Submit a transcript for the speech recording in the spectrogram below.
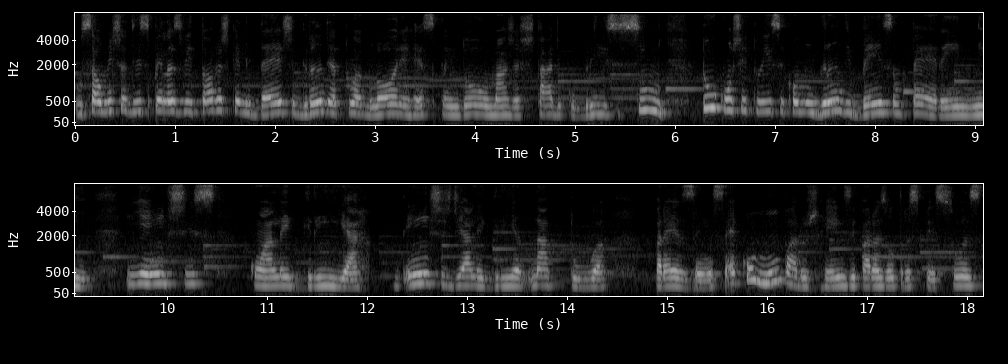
o salmista diz: Pelas vitórias que ele deste, grande é a tua glória, resplendor, majestade cobrisse. Sim, tu constituísse como um grande bênção perene e enches com alegria, enches de alegria na tua presença. É comum para os reis e para as outras pessoas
